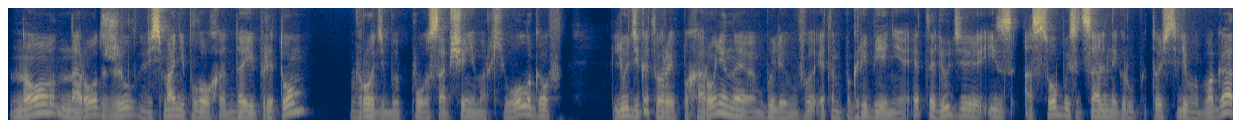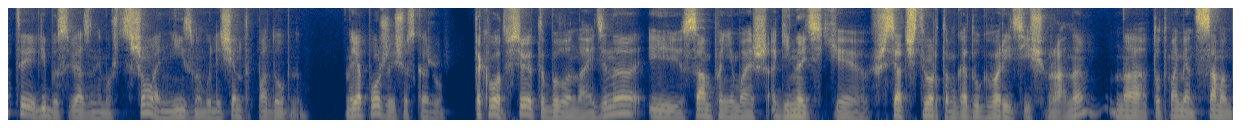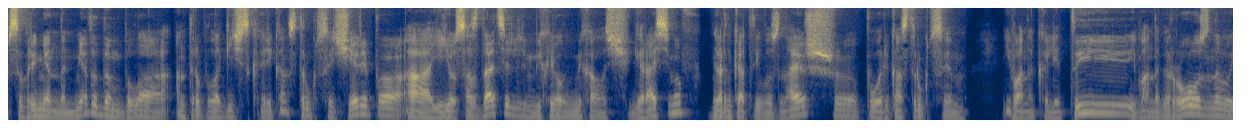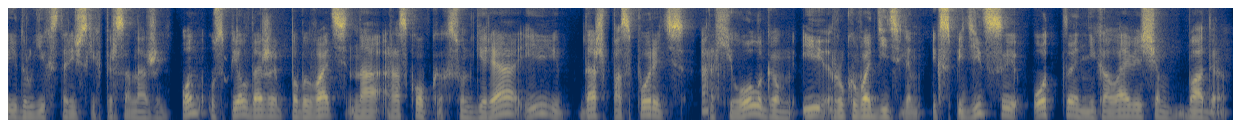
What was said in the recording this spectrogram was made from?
но народ жил весьма неплохо. Да и при том, вроде бы по сообщениям археологов, люди, которые похоронены были в этом погребении, это люди из особой социальной группы, то есть либо богатые, либо связанные, может, с шаманизмом или чем-то подобным. Но я позже еще скажу. Так вот, все это было найдено, и сам понимаешь, о генетике в 64 году говорить еще рано. На тот момент самым современным методом была антропологическая реконструкция черепа, а ее создатель Михаил Михайлович Герасимов, наверняка ты его знаешь, э, по реконструкциям Ивана Калиты, Ивана Грозного и других исторических персонажей. Он успел даже побывать на раскопках Сунгиря и даже поспорить с археологом и руководителем экспедиции Отто Николаевичем Бадером.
